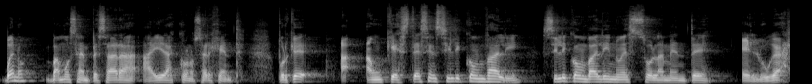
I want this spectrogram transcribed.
bueno, vamos a empezar a, ir a conocer gente. Porque aunque estés en Silicon Valley, Silicon Valley no es solamente el lugar.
